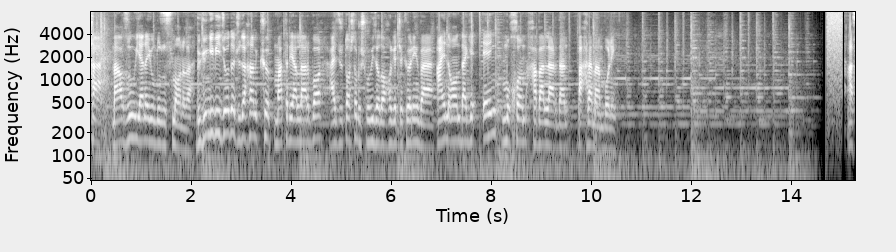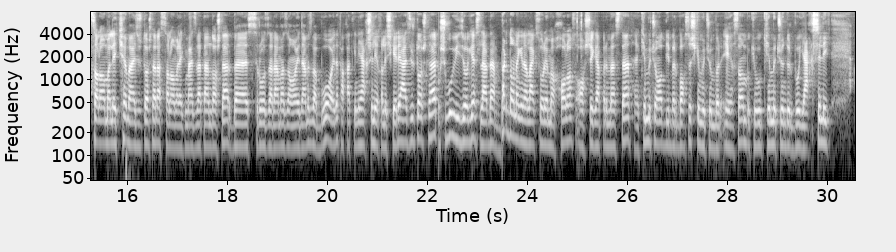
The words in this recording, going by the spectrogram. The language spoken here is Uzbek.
Ha, mavzu yana Yulduz Usmonova. Bugungi videoda juda ham ko'p materiallar bor. Aziz yurtdoshlar, ushbu videoni oxirigacha ko'ring va ayni ondagi eng muhim xabarlardan bahramand bo'ling. Assalomu alaykum aziz assalomu alaykum aziz vatandoshlar. Biz roza Ramazon oyidamiz va bu oyda faqatgina yaxshilik qilish kerak aziz yurtdoshlar. Ushbu videoga sizlardan bir donagina like so'rayman. Xolos, oshcha gapirmasdan, kim uchun oddiy bir bosish, kim uchun bir ehson, bu kim uchundir bu yaxshilik.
